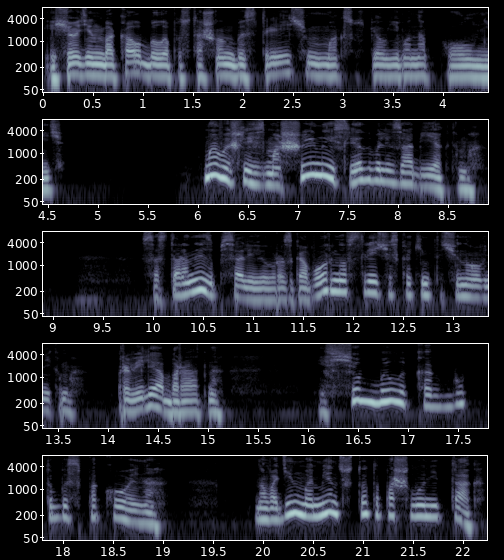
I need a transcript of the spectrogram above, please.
Еще один бокал был опустошен быстрее, чем Макс успел его наполнить. Мы вышли из машины и следовали за объектом. Со стороны записали его разговор на встрече с каким-то чиновником, провели обратно. И все было как будто бы спокойно. Но в один момент что-то пошло не так.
